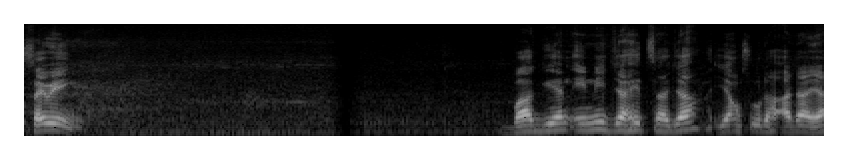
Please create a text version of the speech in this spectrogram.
Sewing. Bagian ini jahit saja yang sudah ada ya.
